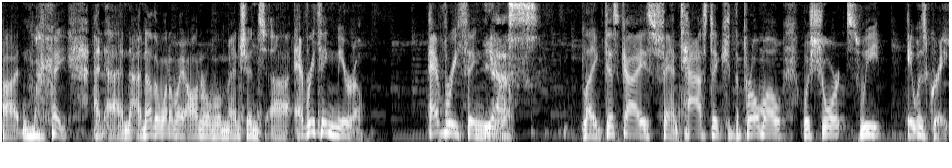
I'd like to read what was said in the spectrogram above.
uh, my and, and another one of my honorable mentions: uh, everything Miro, everything. Miro. Yes, like this guy's fantastic. The promo was short, sweet. It was great.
